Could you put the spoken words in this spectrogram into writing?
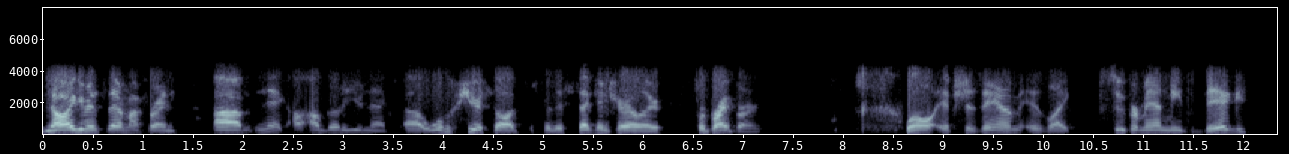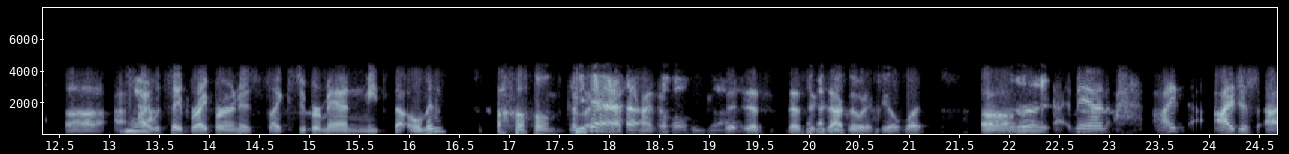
No arguments there, my friend. Um, Nick, I'll, I'll, go to you next. Uh, what were your thoughts for the second trailer for Brightburn? Well, if Shazam is like Superman meets Big, uh, yeah. I would say Brightburn is like Superman meets The Omen. Um, yeah. I mean, that's kind of oh, that's that's exactly what it feels like. Um, right. Man, I I just I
